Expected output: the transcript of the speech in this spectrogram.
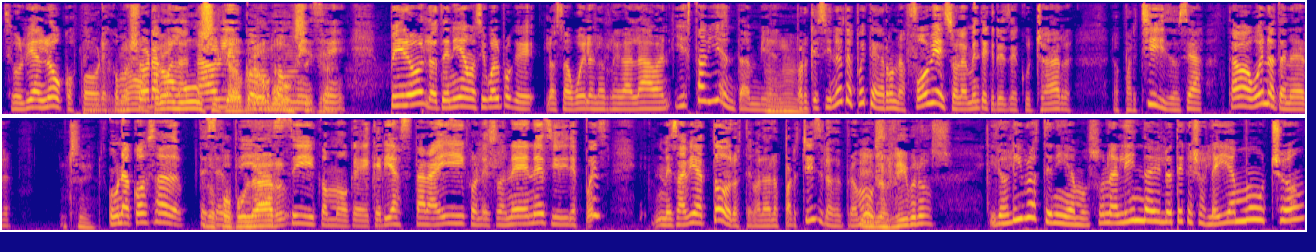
se volvían locos, pobres, como No, yo ahora con la música, tablet, con, con mi- música. sí. Pero lo teníamos igual porque los abuelos los regalaban. Y está bien también, Mm. porque si no después te agarra una fobia y solamente querés escuchar los parchís. O sea, estaba bueno tener Sí. una cosa te Lo sentías, popular. sí, como que querías estar ahí con esos nenes y después me sabía todos los temas, los de los parchís y los de ¿Y promoción. los libros? Y los libros teníamos una linda biblioteca, ellos leían mucho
